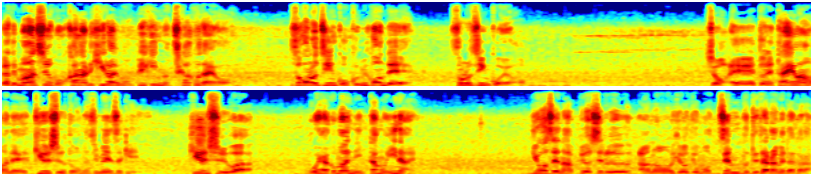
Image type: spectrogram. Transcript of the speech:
だって満州国かなり広いもん。北京の近くだよ。そこの人口を組み込んでその人口よ。ちょえっ、ー、とね台湾はね九州と同じ面積。九州は500万人多分いない。行政の発表してるあの表記も全部でたらめだから。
